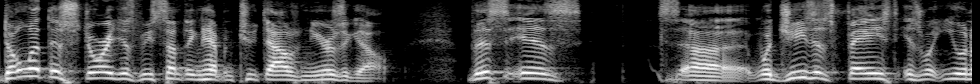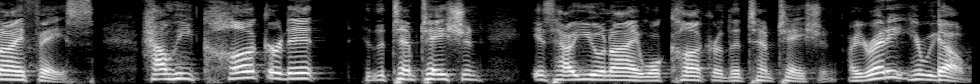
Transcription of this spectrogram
don't let this story just be something that happened 2,000 years ago. This is uh, what Jesus faced, is what you and I face. How he conquered it the temptation is how you and I will conquer the temptation. Are you ready? Here we go.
